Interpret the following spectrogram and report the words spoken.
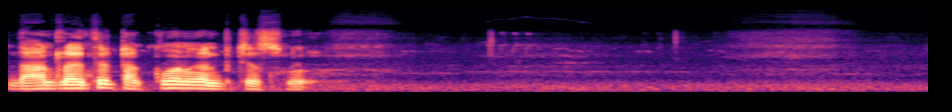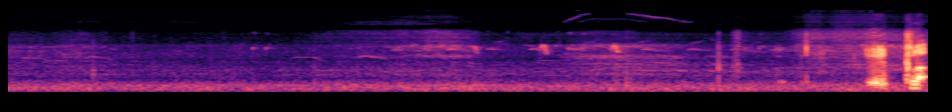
దాంట్లో అయితే తక్కువ కనిపించేస్తున్నాయి. ఇట్లా.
